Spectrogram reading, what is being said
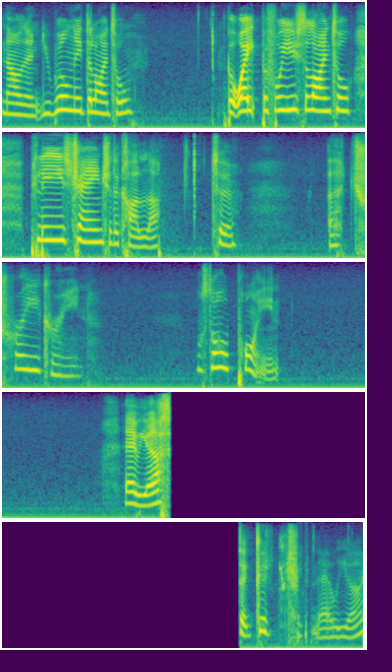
Now then, you will need the line tool. But wait, before you use the line tool, please change the colour to a tree green. What's the whole point? There we go. That's a good tree. There we go.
